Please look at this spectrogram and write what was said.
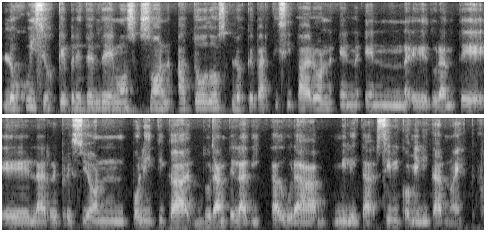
los juicios que pretendemos son a todos los que participaron eh, durante eh, la represión política, durante la dictadura militar, cívico-militar nuestra.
